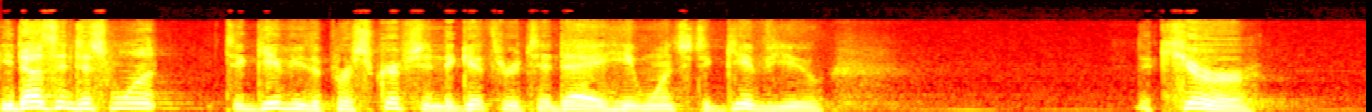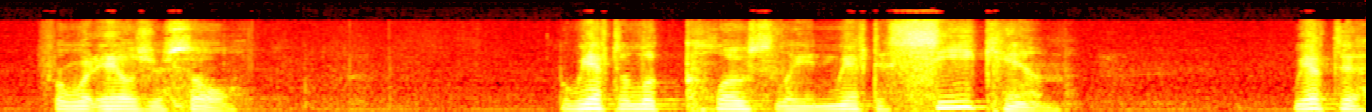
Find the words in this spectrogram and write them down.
He doesn't just want to give you the prescription to get through today. He wants to give you the cure for what ails your soul. But we have to look closely and we have to seek him. We have to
